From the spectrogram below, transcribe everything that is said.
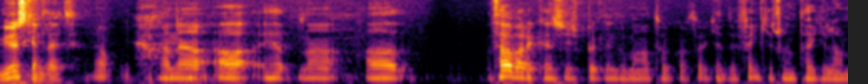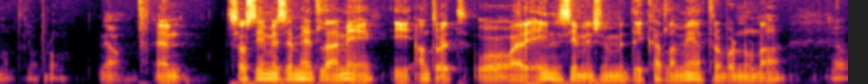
Mjög skemmtilegt. Þannig að, að, hérna, að það var kannski spurningum að tók hvort það getur fengið svona tæki lána til að prófa. Já, en sá sími sem heillaði mig í Android og væri einu sími sem myndi kalla mig eftir að bara núna já.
